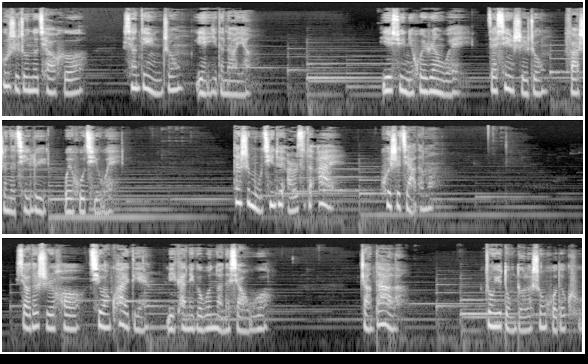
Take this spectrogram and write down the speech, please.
故事中的巧合，像电影中演绎的那样。也许你会认为，在现实中发生的几率微乎其微。但是母亲对儿子的爱，会是假的吗？小的时候期望快点离开那个温暖的小窝，长大了，终于懂得了生活的苦。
